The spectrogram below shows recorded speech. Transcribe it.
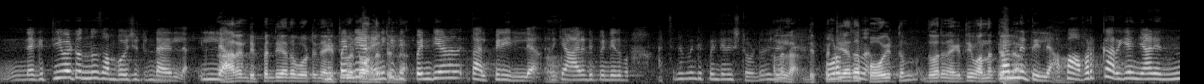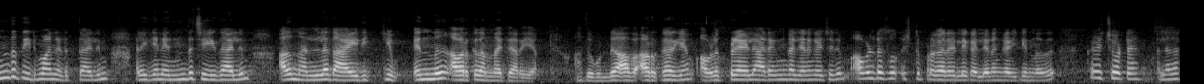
നെഗറ്റീവായിട്ടൊന്നും സംഭവിച്ചിട്ടുണ്ടായില്ല. ഇല്ല. ആരും ഡിപ്പെൻഡ് ചെയ്യാതെ പോയിട്ട് ഡിപ്പെൻഡ് നെഗറ്റീവ് ചെയ്യാൻ എനിക്ക് ഡിപ്പെൻഡ് ചെയ്യാൻ താല്പര്യം ഇല്ല എനിക്ക് ആരെ ഡിപ്പെൻഡ് ചെയ്ത് അച്ഛനമ്മ ഡിപ്പെൻഡ് ചെയ്യാൻ ഇഷ്ടമുണ്ട്. പക്ഷേ അല്ല ഡിപ്പെൻഡ് ചെയ്യാതെ പോയിട്ടും ഇതുവരെ നെഗറ്റീവ് വന്നിട്ടില്ല. വന്നിട്ടില്ല. അപ്പൊ അവർക്കറിയാം ഞാൻ എന്ത് തീരുമാനം എടുത്താലും അല്ലെങ്കിൽ ഞാൻ എന്ത് ചെയ്താലും അത് നല്ലതായിരിക്കും എന്ന് അവർക്ക് നന്നായിട്ട് അറിയാം. അതുകൊണ്ട് അവ- അവർക്കറിയാം അവൾ എപ്പോഴായാലും ആരെങ്കിലും കല്യാണം കഴിച്ചാലും അവളുടെ സ്വ- ഇഷ്ടപ്രകാരമല്ലേ കല്യാണം കഴിക്കുന്നത്. കഴിച്ചോട്ടെ. അല്ലാതെ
